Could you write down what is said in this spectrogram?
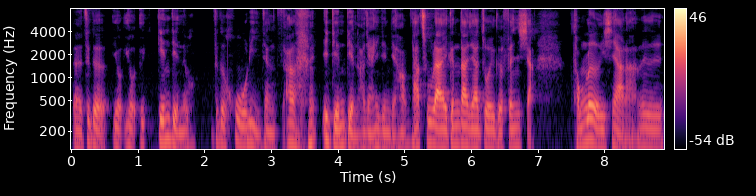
呃这个有有一点点的这个获利这样子啊，一点点啊，讲一点点哈，拿出来跟大家做一个分享，同乐一下啦，就是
